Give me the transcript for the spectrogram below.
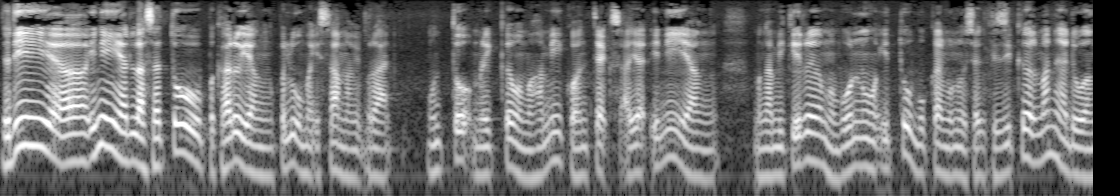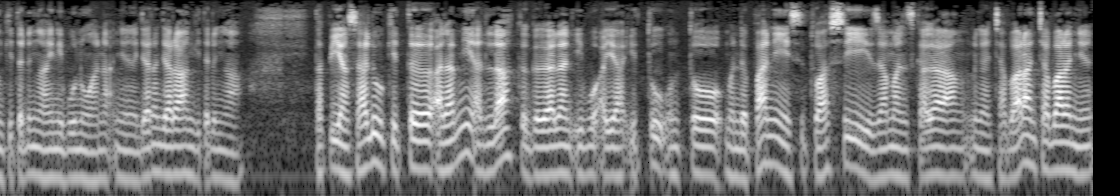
Jadi uh, ini adalah satu perkara yang perlu umat Islam ambil berat untuk mereka memahami konteks ayat ini yang mengambil kira membunuh itu bukan bunuh secara fizikal mana ada orang kita dengar ini bunuh anaknya jarang-jarang kita dengar tapi yang selalu kita alami adalah kegagalan ibu ayah itu untuk mendepani situasi zaman sekarang dengan cabaran-cabarannya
